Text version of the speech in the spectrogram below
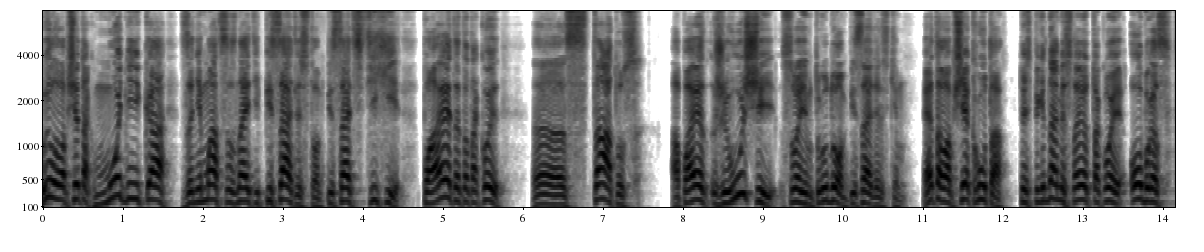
было вообще так модненько заниматься, знаете, писательством, писать стихи. Поэт это такой э, статус, а поэт, живущий своим трудом писательским, это вообще круто. То есть перед нами встает такой образ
